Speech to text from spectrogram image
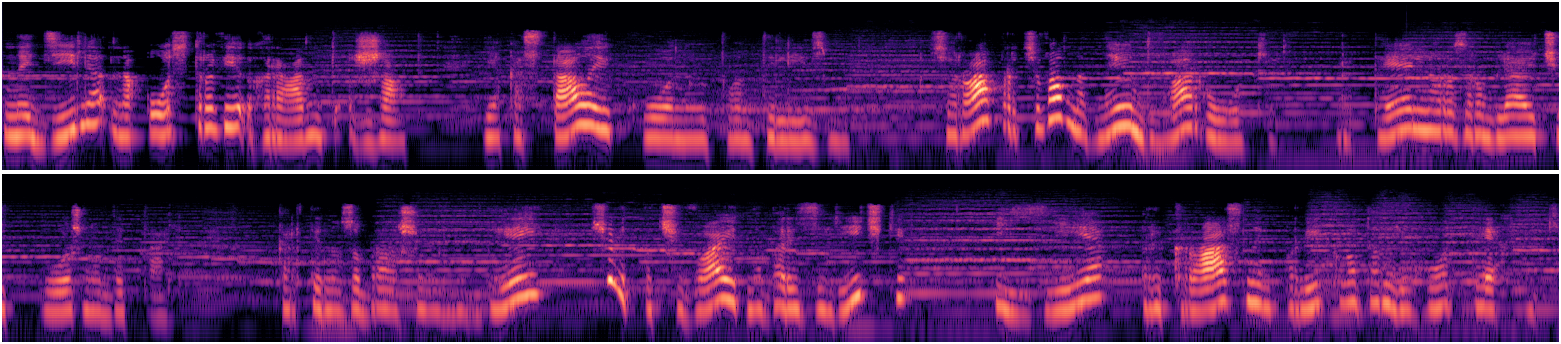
Неділя на острові Гранд Жад, яка стала іконою пуантилізму. Сюра працював над нею два роки, ретельно розробляючи кожну деталь. Картина зображує людей, що відпочивають на березі річки, і є прекрасним прикладом його техніки.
